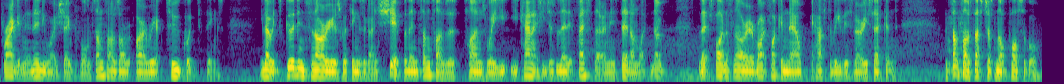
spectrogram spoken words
bragging in any way, shape, or form. Sometimes I, I react too quick to things. You know, it's good in scenarios where things are going shit, but then sometimes there's times where you, you can actually just let it fester, and instead I'm like, nope, let's find a scenario right fucking now. It has to be this very second. And sometimes that's just not possible.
